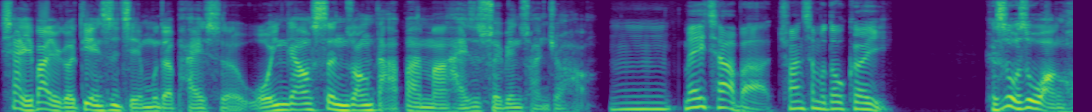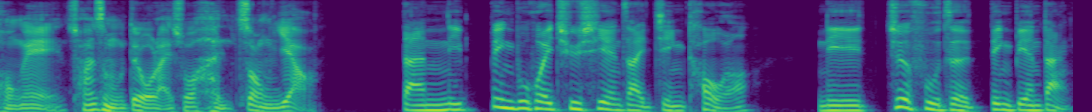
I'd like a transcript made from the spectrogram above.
下礼拜有个电视节目的拍摄，我应该要盛装打扮吗？还是随便穿就好？嗯，没差吧，穿什么都可以。可是我是网红诶，穿什么对我来说很重要。但你并不会出现在镜头哦，你只负责订便当。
